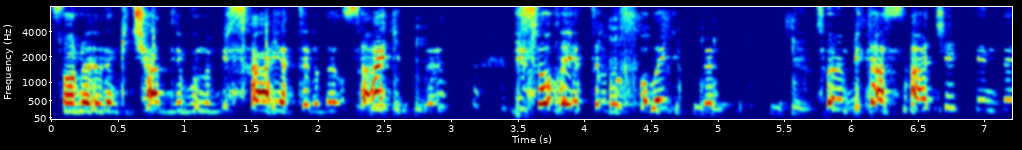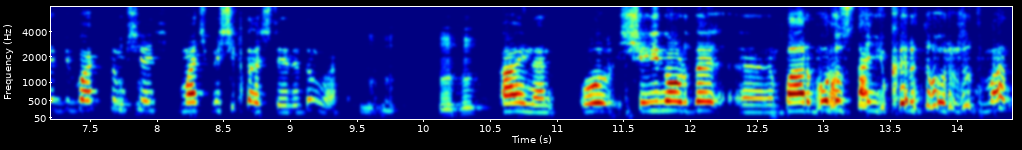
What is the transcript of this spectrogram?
Sonra dedim ki Chadli bunu bir sağa yatırdı. Sağa gitti. bir sola yatırdı. Sola gitti. Sonra bir daha sağa çektiğinde bir baktım şey maç Beşiktaş'taydı değil mi? Aynen. O şeyin orada e, Barbaros'tan yukarı doğru Rıdvan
